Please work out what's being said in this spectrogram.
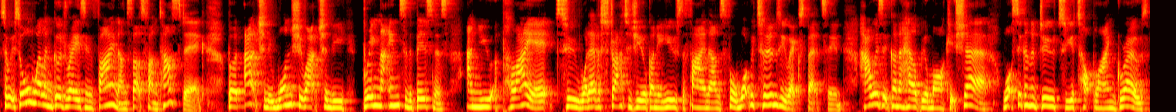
So it's all well and good raising finance. That's fantastic. But actually, once you actually bring that into the business and you apply it to whatever strategy you're going to use the finance for. What returns are you expecting? How is it going to help your market share? What's it going to do to your top line growth?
